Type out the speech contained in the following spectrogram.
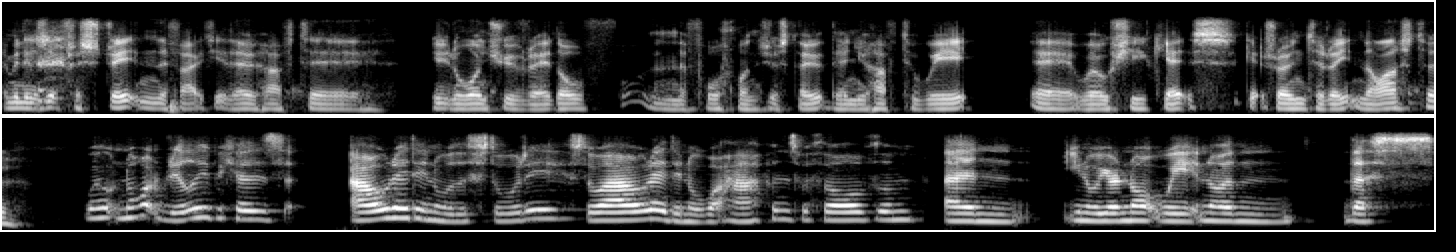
I mean, is it frustrating the fact that you now have to you know, once you've read of and the fourth one's just out, then you have to wait uh, while she gets gets round to writing the last two? Well, not really, because I already know the story, so I already know what happens with all of them, and you know, you're not waiting on this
